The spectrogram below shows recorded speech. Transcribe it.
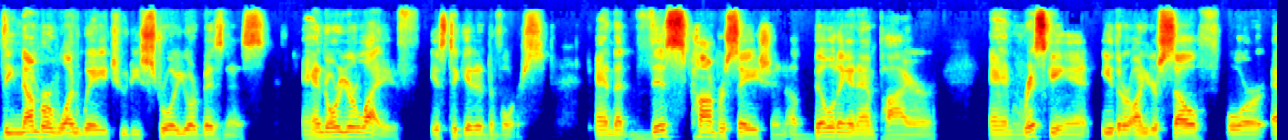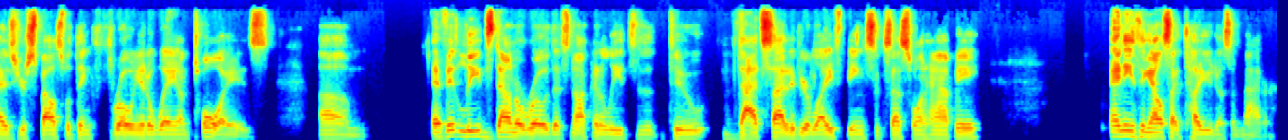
the number one way to destroy your business and or your life is to get a divorce. And that this conversation of building an empire and risking it either on yourself or as your spouse would think throwing it away on toys um, if it leads down a road that's not going to lead to, to that side of your life being successful and happy anything else i tell you doesn't matter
